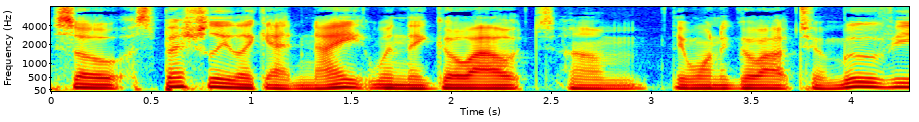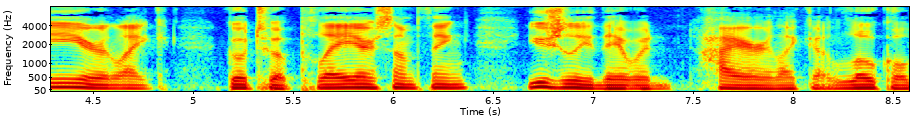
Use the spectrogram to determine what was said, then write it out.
So especially like at night when they go out, um, they want to go out to a movie or like go to a play or something. Usually they would hire like a local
